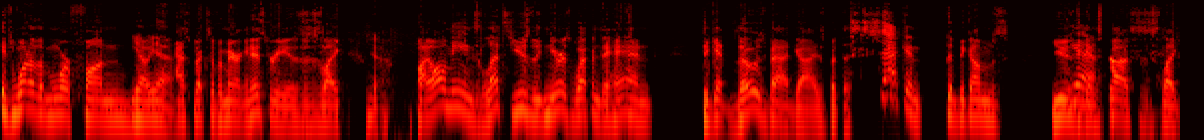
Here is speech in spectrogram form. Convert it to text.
it's one of the more fun yeah, oh, yeah. aspects of American history is, is like, yeah. by all means, let's use the nearest weapon to hand to get those bad guys. But the second that becomes used Yeah. against us, it's like,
